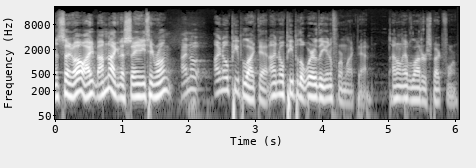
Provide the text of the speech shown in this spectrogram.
and saying, "Oh, I, am not going to say anything wrong." I know, I know people like that. I know people that wear the uniform like that. I don't have a lot of respect for them.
